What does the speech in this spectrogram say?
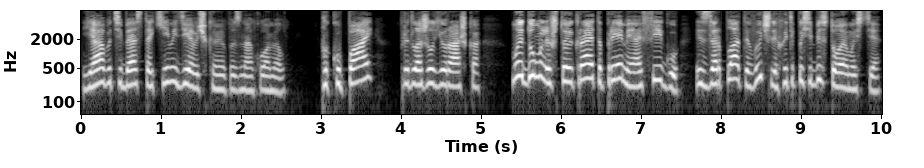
Я бы тебя с такими девочками познакомил». «Покупай!» — предложил Юрашка. «Мы думали, что икра — это премия, а фигу. Из зарплаты вычли хоть и по себестоимости».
